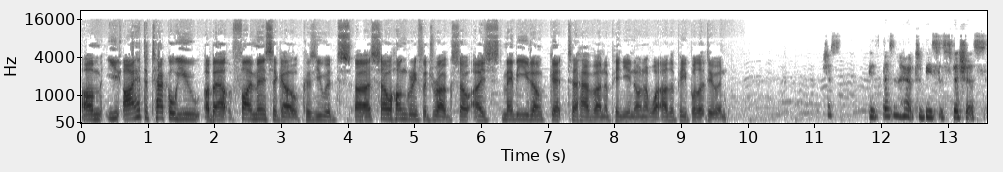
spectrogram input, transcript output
Um, you, I had to tackle you about five minutes ago because you were uh, so hungry for drugs. So I just, maybe you don't get to have an opinion on what other people are doing. Just it doesn't hurt to be suspicious.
